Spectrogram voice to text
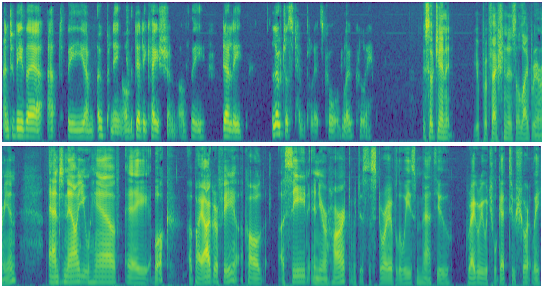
and to be there at the um, opening or the dedication of the Delhi Lotus Temple. It's called locally. So Janet, your profession is a librarian, and now you have a book, a biography called a Seed in Your Heart, which is the story of Louise Mathew Gregory, which we'll get to shortly.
